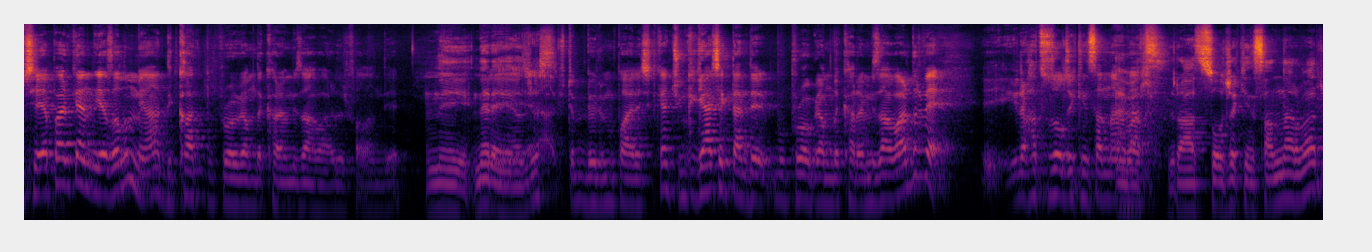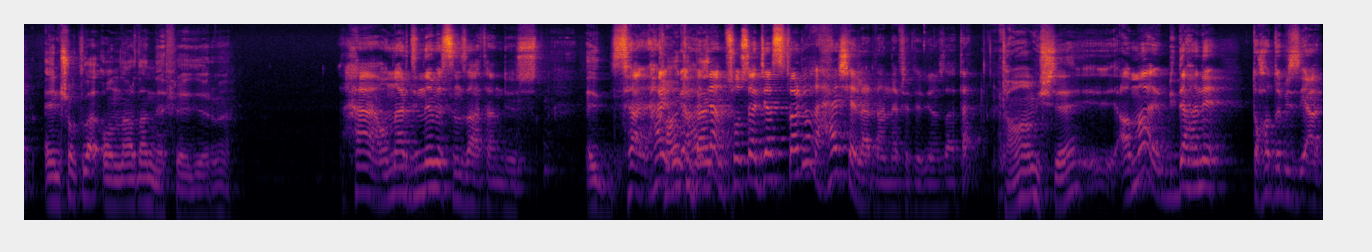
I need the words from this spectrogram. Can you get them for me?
şey yaparken yazalım mı ya? Dikkat bu programda kara mizah vardır falan diye. Neyi? Nereye Ya yazacağız? işte bölümü paylaşırken. Çünkü gerçekten de bu programda kara mizah vardır ve e, rahatsız olacak insanlar Evet. var. Rahatsız olacak insanlar var. En çok da onlardan nefret ediyorum ha. Ha onlar dinlemesin zaten diyorsun. E, Sen her, Kanka ben- hocam sosyal justice var da her şeylerden nefret ediyorsun zaten. tamam işte. Ee, Ama bir de hani daha da biz yani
